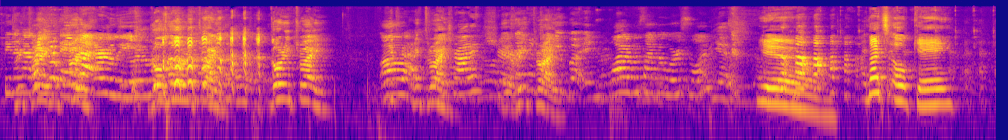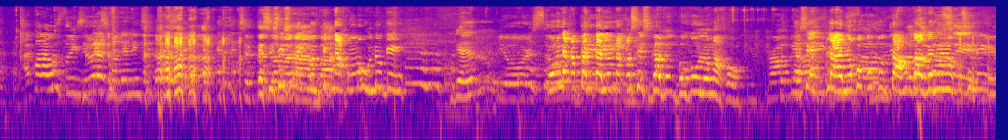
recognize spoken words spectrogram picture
Tingnan Retry, natin retry. tennis. Not early. Go, go retry. Go retry. Oh, Retry. try? Sure. Yeah, retry. Why was I the worst one? Yes. Yeah. That's okay. Doing Si Tess, good. magaling si Tess. Kasi sis, may muntik na akong mahulog eh. Gan- You're so Kung nakapantalon ako sis, gag- gugulong ako. Kasi plano ko pupunta ako, gaganon ako sila eh.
